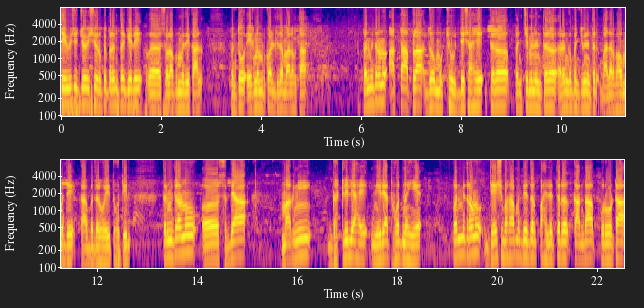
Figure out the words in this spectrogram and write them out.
तेवीसशे चोवीसशे रुपयेपर्यंत गेले सोलापूरमध्ये काल. पण तो एक नंबर क्वालिटीचा माल होता. पण मित्रांनो आत्ता आपला जो मुख्य उद्देश आहे तर पंचमीनंतर रंगपंचमीनंतर बाजारभावामध्ये काय बदल होईत होतील? तर मित्रांनो सध्या मागणी घटलेली आहे निर्यात होत नाही आहे पण मित्रांनो देशभरामध्ये जर पाहिलं तर कांदा पुरवठा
